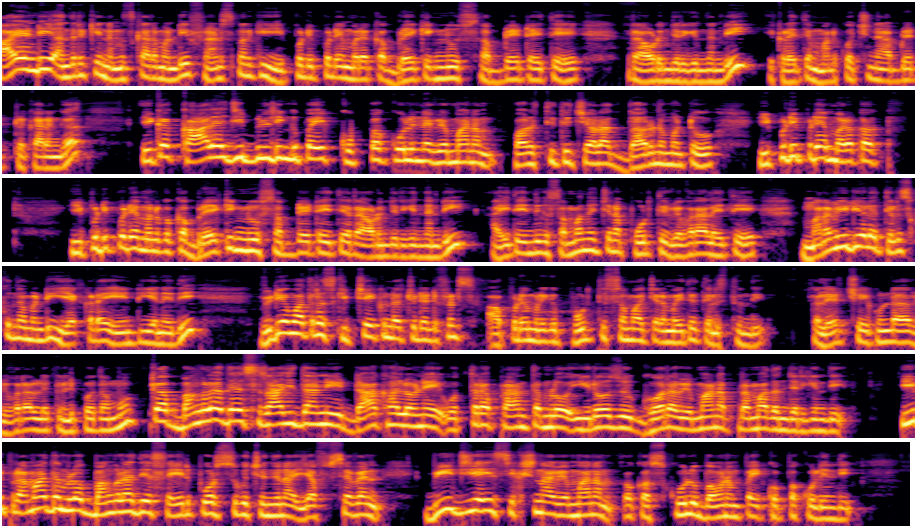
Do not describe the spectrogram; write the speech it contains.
Hi అండి అందరికీ నమస్కారం అండి. ఫ్రెండ్స్ మనకి ఇప్పుడిప్పుడే మరొక బ్రేకింగ్ న్యూస్ అప్డేట్ అయితే రావడం జరిగిందండి. ఇక్కడైతే మనకు వచ్చిన అప్డేట్ ప్రకారంగా ఇక కాలేజీ బిల్డింగ్పై కుప్ప కూలిన విమానం పరిస్థితి చాలా దారుణమంటూ ఇప్పుడిప్పుడే మరొక ఇప్పుడిప్పుడే మనకు ఒక బ్రేకింగ్ న్యూస్ అప్డేట్ అయితే రావడం జరిగిందండి. అయితే ఇందుకు సంబంధించిన పూర్తి వివరాలు అయితే మన వీడియోలో తెలుసుకుందామండి ఎక్కడ ఏంటి అనేది. వీడియో మాత్రం స్కిప్ చేయకుండా చూడండి ఫ్రెండ్స్. అప్పుడే మనకి పూర్తి సమాచారం అయితే తెలుస్తుంది. ఇక లేట్ చేయకుండా వివరాల్లోకి వెళ్ళిపోదాము. ఇక బంగ్లాదేశ్ రాజధాని ఢాకాలోనే ఉత్తర ప్రాంతంలో ఈరోజు ఘోర విమాన ప్రమాదం జరిగింది. ఈ ప్రమాదంలో బంగ్లాదేశ్ ఎయిర్ ఫోర్స్కు చెందిన ఎఫ్ సెవెన్ బీజీఐ శిక్షణా విమానం ఒక స్కూలు భవనంపై కుప్పకూలింది.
